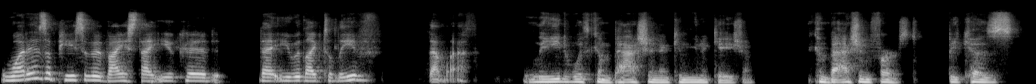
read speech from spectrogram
What is a piece of advice that you could that you would like to leave them with? Lead with compassion and communication. Compassion first because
